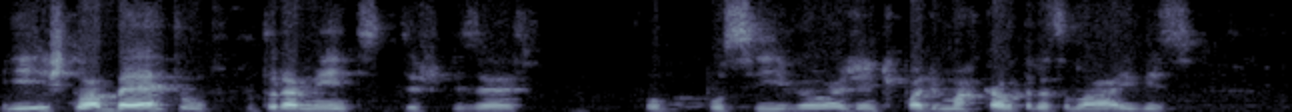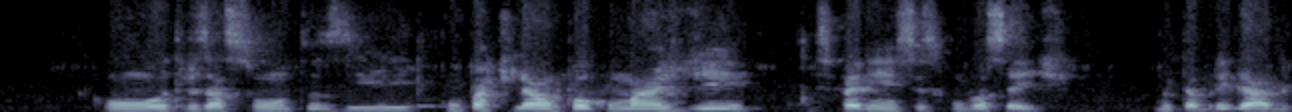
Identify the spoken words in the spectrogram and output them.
E estou aberto futuramente, se Deus quiser, se for possível, a gente pode marcar outras lives com outros assuntos e compartilhar um pouco mais de experiências com vocês. Muito obrigado.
